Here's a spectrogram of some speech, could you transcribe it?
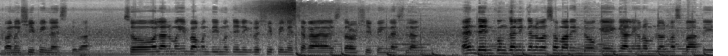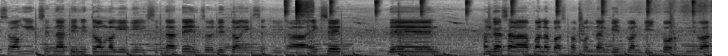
kung anong shipping lines di ba so wala namang iba kundi Montenegro shipping lines tsaka Star shipping lines lang. And then kung galing ka naman sa Marinduque galing Romblon Masbate so ang exit natin ito ang magiging exit natin. So dito ang exit, ah, exit. Then hanggang sa palabas papuntang gate 1 gate 4 di ba?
